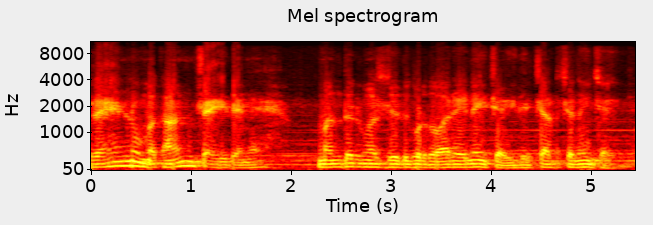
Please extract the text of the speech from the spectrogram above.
ਰਹਿਣ ਨੂੰ ਮਕਾਨ ਚਾਹੀਦੇ ਨੇ। ਮੰਦਿਰ, ਮਸਜਿਦ, ਗੁਰਦੁਆਰੇ ਨਹੀਂ ਚਾਹੀਦੇ, ਚਰਚ ਨਹੀਂ ਚਾਹੀਦੇ।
